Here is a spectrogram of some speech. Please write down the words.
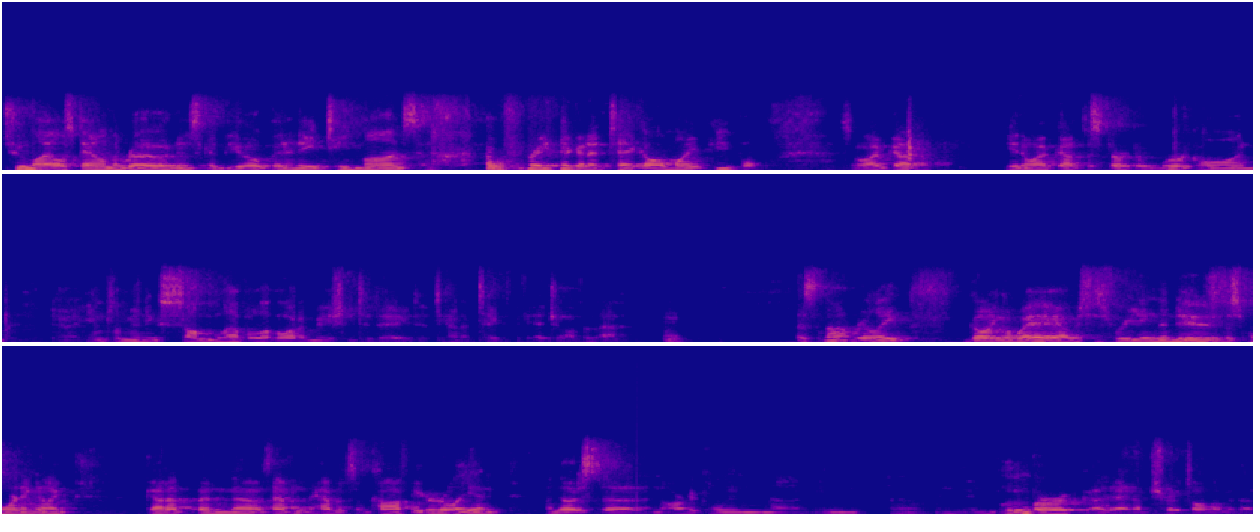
two miles down the road, and it's going to be open in 18 months. And I'm afraid they're going to take all my people. So I've got, you know, I've got to start to work on implementing some level of automation today to kind of take the edge off of that. It's not really going away. I was just reading the news this morning and I got up and uh, was having having some coffee early and I noticed uh, an article in uh, in, uh, in Bloomberg uh, and I'm sure it's all over the,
